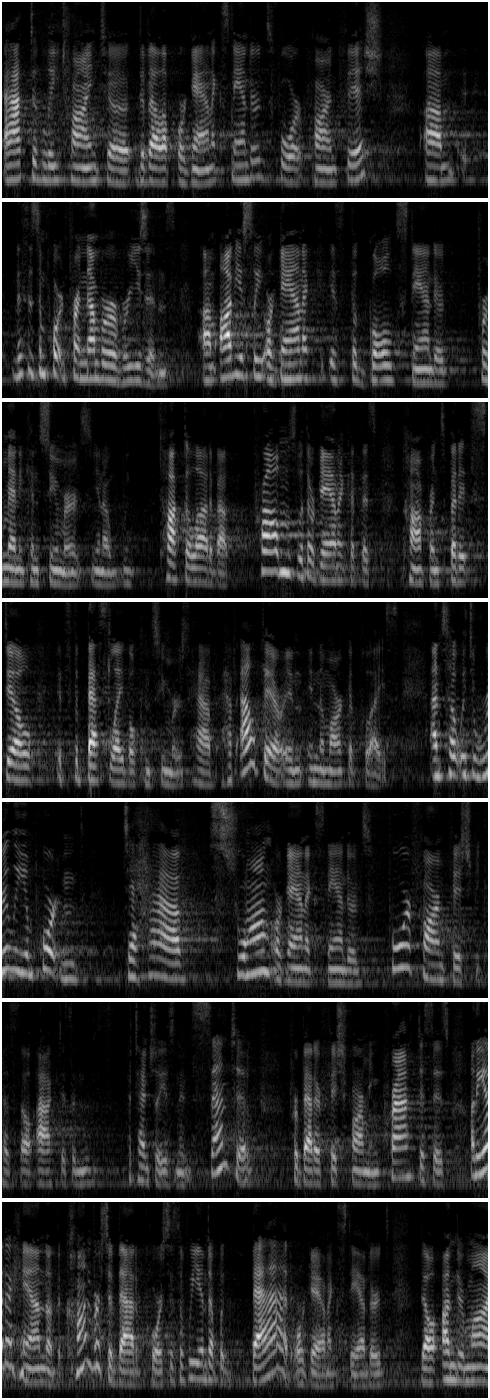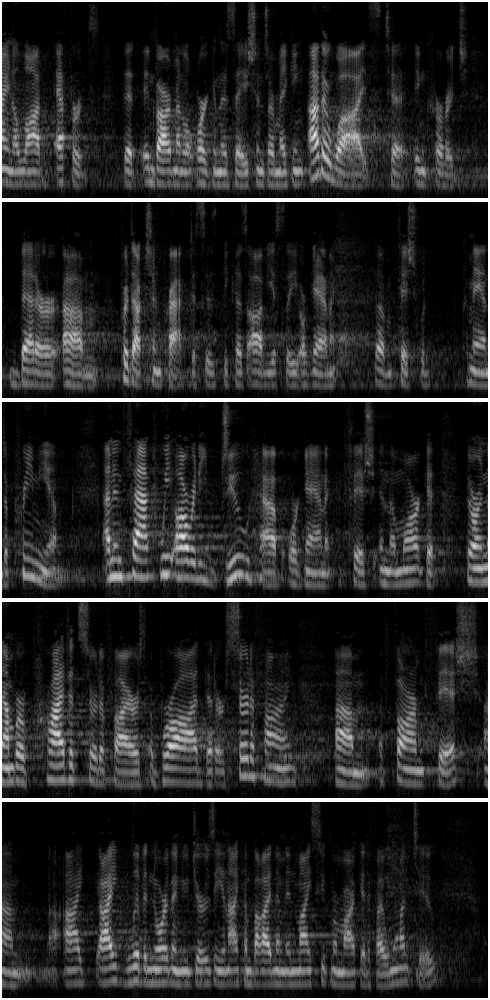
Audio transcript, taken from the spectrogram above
actively trying to develop organic standards for farm fish. Um, this is important for a number of reasons. Um, obviously, organic is the gold standard for many consumers. You know, we talked a lot about problems with organic at this conference, but it's still it's the best label consumers have, have out there in, in the marketplace. And so it's really important to have strong organic standards for farm fish because they'll act as an, potentially as an incentive for better fish farming practices. On the other hand, on the converse of that, of course, is if we end up with bad organic standards, they'll undermine a lot of efforts that environmental organizations are making otherwise to encourage better um, production practices because obviously organic um, fish would command a premium. And in fact, we already do have organic fish in the market. There are a number of private certifiers abroad that are certifying um, farmed fish. Um, I, I, live in northern New Jersey and I can buy them in my supermarket if I want to.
